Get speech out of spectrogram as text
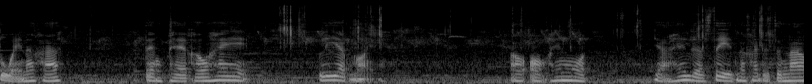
สวยนะคะ แต่งแผลเขาให้เรียบหน่อย เอาออกให้หมด อย่าให้เหลือเศษนะคะ เดี๋ยวจะเน่า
